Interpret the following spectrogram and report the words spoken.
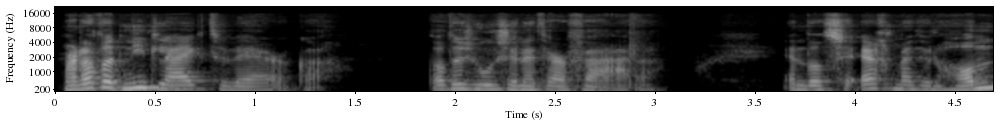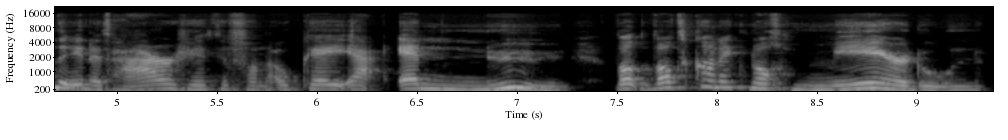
Maar dat het niet lijkt te werken. Dat is hoe ze het ervaren. En dat ze echt met hun handen in het haar zitten van oké, ja, en nu? Wat, wat kan ik nog meer doen?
